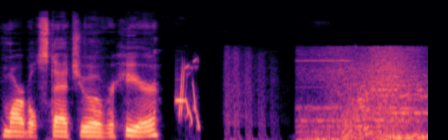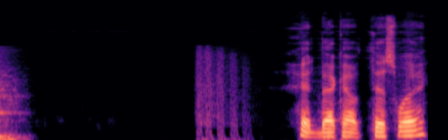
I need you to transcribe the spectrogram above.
marble statue over here. Head back out this way.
